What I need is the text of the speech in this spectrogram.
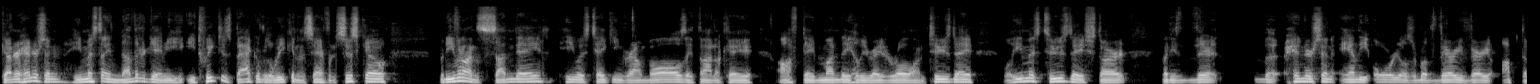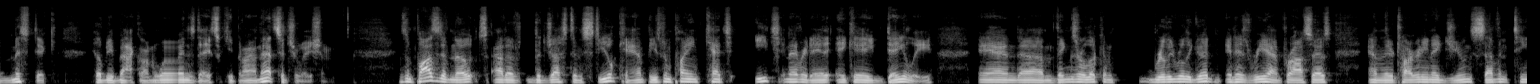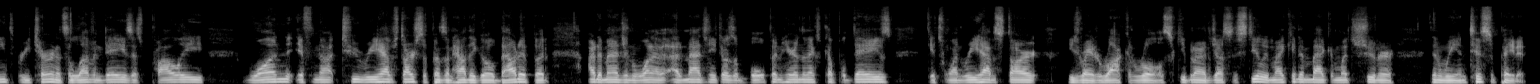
Gunnar Henderson, he missed another game. He, he tweaked his back over the weekend in San Francisco. But even on Sunday, he was taking ground balls. They thought, okay, off day Monday, he'll be ready to roll on Tuesday. Well, he missed Tuesday's start, but he's there. The Henderson and the Orioles are both very, very optimistic. He'll be back on Wednesday. So keep an eye on that situation. And some positive notes out of the Justin Steele camp. He's been playing catch each and every day, aka daily, and um, things are looking really, really good in his rehab process. And they're targeting a June 17th return. It's 11 days. That's probably one, if not two rehab starts. Depends on how they go about it. But I'd imagine one. I'd imagine he throws a bullpen here in the next couple days, gets one rehab start. He's ready to rock and roll. So keep an eye on Justin Steele. We might get him back much sooner than we anticipated.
